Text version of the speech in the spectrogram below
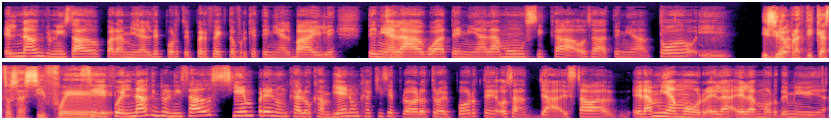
el sincronizado para mí era el deporte perfecto porque tenía el baile, tenía el Claro. agua, tenía la música, o sea, tenía todo y Y si ya. lo practicaste, o sea, sí fue... sí, fue el nado sincronizado, siempre, nunca lo cambié, nunca quise probar otro deporte, o sea, ya estaba, era mi amor, el, el amor de mi vida.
